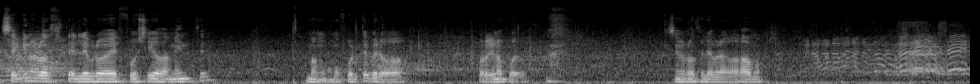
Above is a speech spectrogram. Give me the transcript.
Sé que no lo celebro efusivamente. Vamos, muy fuerte, pero. Porque no puedo. si no lo celebraba, vamos. ¡Ellos, eh!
